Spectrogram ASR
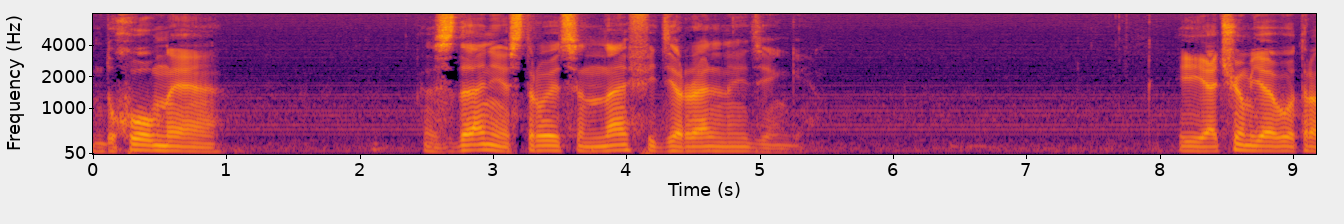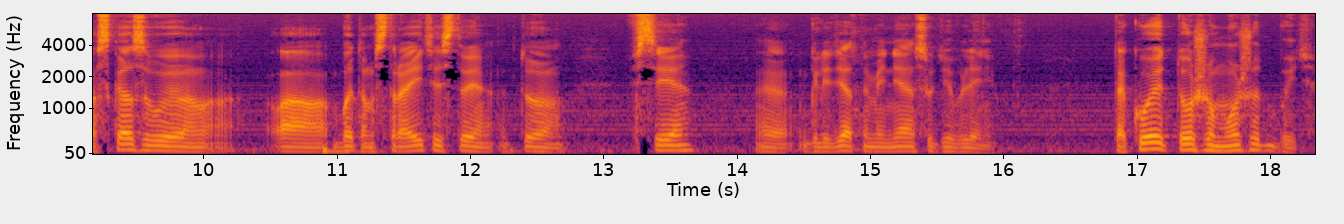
духовное здание строится на федеральные деньги. И о чем я вот рассказываю, об этом строительстве, то все э, глядят на меня с удивлением. Такое тоже может быть.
